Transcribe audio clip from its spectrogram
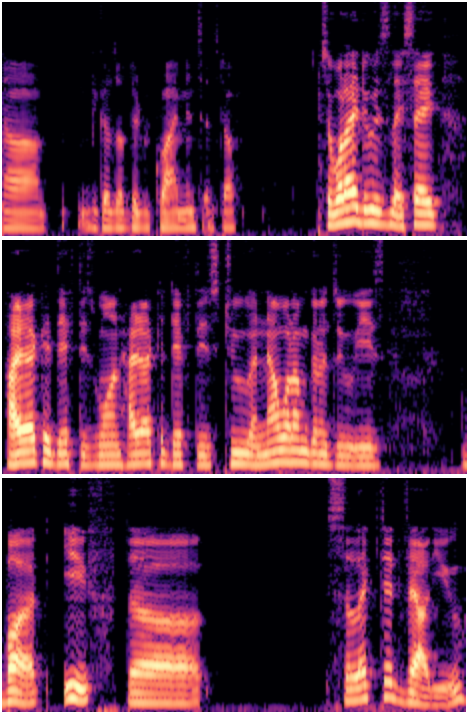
uh, because of the requirements and stuff. So what I do is let's say hierarchical depth is one, hierarchical depth is two, and now what I'm gonna do is, but if the selected value,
